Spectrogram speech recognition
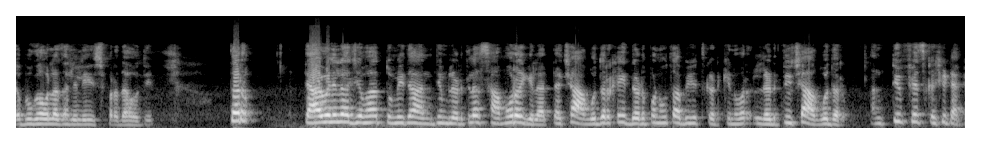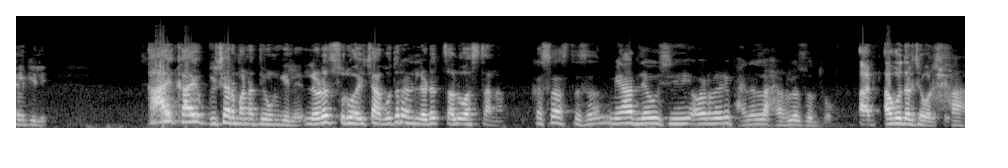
भुगावला झालेली ही स्पर्धा होती. तर त्यावेळेला जेव्हा तुम्ही त्या अंतिम लढतीला सामोरं गेलात त्याच्या अगोदर काही दडपण होतं अभिजित कटकेंवर लढतीच्या अगोदर. आणि ती फेज कशी टॅकल केली? काय काय विचार मनात येऊन गेले? लढत सुरू व्हायच्या अगोदर आणि लढत चालू असताना. कसं असतं सर मी आदल्या दिवशी ऑलरेडी फायनलला हरलोच होतो. आ- अगोदरच्या वर्षी. हा.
